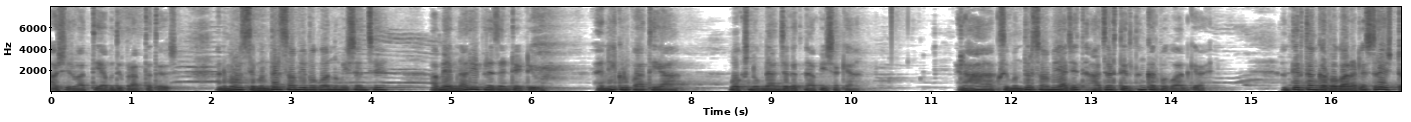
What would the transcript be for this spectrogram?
આશીર્વાદથી આ બધું પ્રાપ્ત થયું છે. અને મૂળ સિમંદર સ્વામી ભગવાનનું મિશન છે, અમે એમના રિપ્રેઝેન્ટેટિવ એની કૃપાથી આ મોક્ષનું જ્ઞાન જગતને આપી શક્યા. એટલે આ સિમંદર સ્વામી આજે હાજર તીર્થંકર ભગવાન કહેવાય. અને તીર્થંકર ભગવાન એટલે શ્રેષ્ઠ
